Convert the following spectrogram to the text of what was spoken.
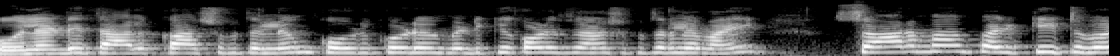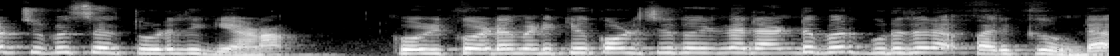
കൊയിലാണ്ടി താലൂക്ക് ആശുപത്രിയിലും കോഴിക്കോട് മെഡിക്കൽ കോളേജ് ആശുപത്രിയിലുമായി സാരമായി പരിക്കേറ്റവർ ചികിത്സയിൽ തുടരുകയാണ്. കോഴിക്കോട് മെഡിക്കൽ കോളേജിൽ കഴിയുന്ന രണ്ടുപേർ ഗുരുതര പരിക്കുണ്ട്.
